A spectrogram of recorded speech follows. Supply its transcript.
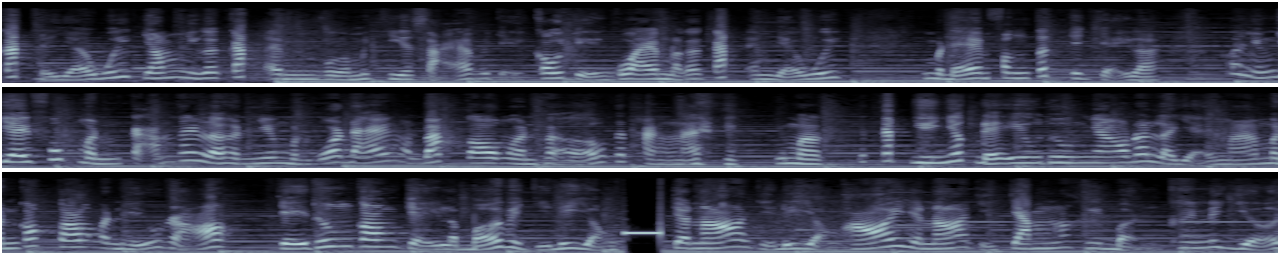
cách để giải quyết giống như cái cách em vừa mới chia sẻ với chị. Câu chuyện của em là cái cách em giải quyết mà để em phân tích cho chị là có những giây phút mình cảm thấy là hình như mình quá đáng, mình bắt con mình phải ở cái thằng này. Nhưng mà cái cách duy nhất để yêu thương nhau đó là vậy mà, mình có con mình hiểu rõ. Chị thương con chị là bởi vì chị đi dọn cho nó, chị đi dọn ói cho nó, chị chăm nó khi bệnh. Khi nó dở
